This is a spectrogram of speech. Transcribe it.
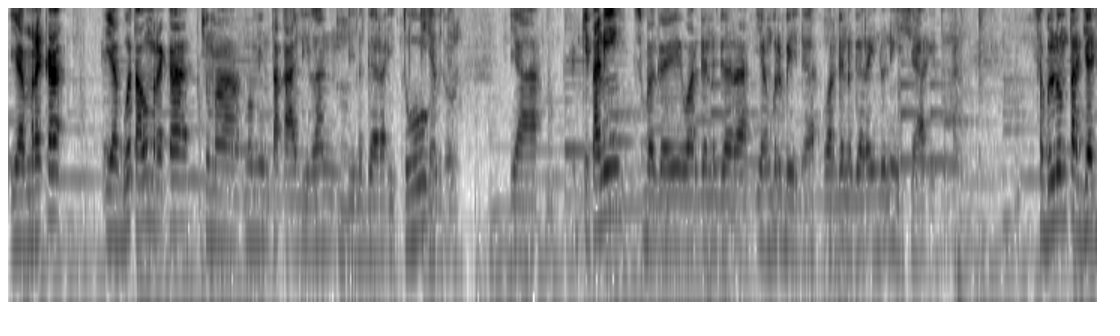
ya mereka ya gue tahu mereka cuma meminta keadilan Hmm. di negara itu iya gitu. betul Ya kita nih sebagai warga negara yang berbeda, warga negara Indonesia gitu kan. Sebelum terjadi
